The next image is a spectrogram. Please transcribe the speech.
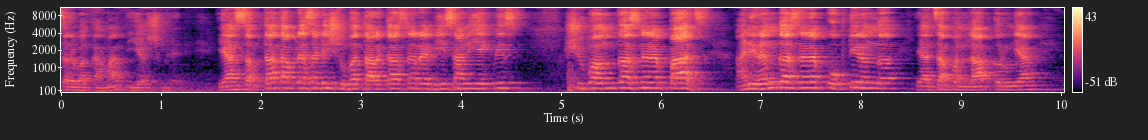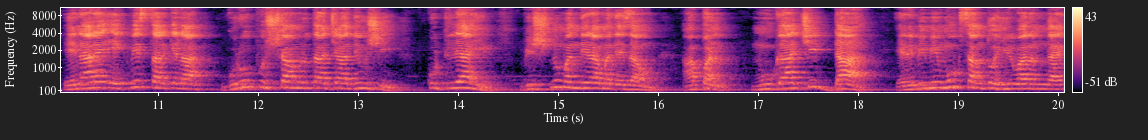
सर्व कामात यश मिळेल. या सप्ताहात आपल्यासाठी शुभ तारखा असणाऱ्या वीस आणि एकवीस शुभ अंक असणाऱ्या पाच आणि रंग असणाऱ्या पोपटी रंग याचा आपण लाभ करून घ्या. येणाऱ्या एकवीस तारखेला गुरुपुष्यामृताच्या दिवशी कुठल्याही विष्णू मंदिरामध्ये जाऊन आपण मुगाची डाळ एरवी मी मूग सांगतो हिरवा रंग आहे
